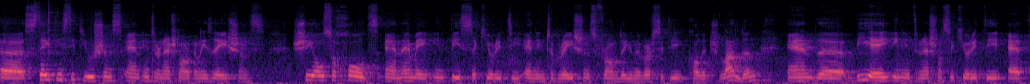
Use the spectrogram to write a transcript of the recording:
uh, state institutions, and international organizations. She also holds an MA in Peace, Security, and Integrations from the University College London and uh, BA in International Security at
